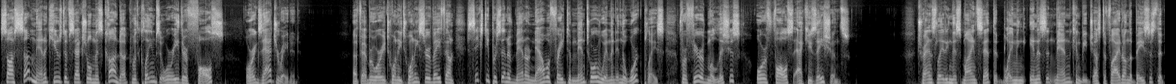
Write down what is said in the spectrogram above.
saw some men accused of sexual misconduct with claims that were either false or exaggerated. A February 2020 survey found 60% of men are now afraid to mentor women in the workplace for fear of malicious or false accusations. Translating this mindset that blaming innocent men can be justified on the basis that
